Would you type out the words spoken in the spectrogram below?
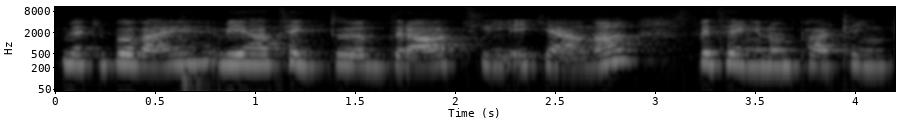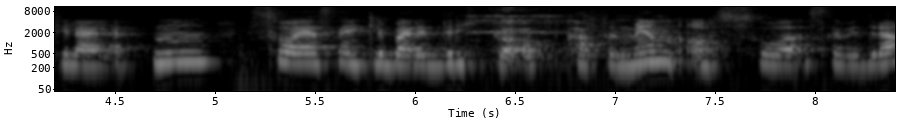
er ikke på vei. Vi har tenkt å dra til Ikea nå, for vi trenger noen par ting til leiligheten. Så jeg skal egentlig bare drikke opp kaffen min, og så skal vi dra.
